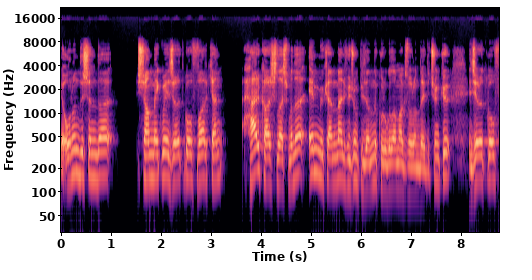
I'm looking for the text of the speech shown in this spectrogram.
E, onun dışında Sean McVay, Jared Goff varken her karşılaşmada en mükemmel hücum planını kurgulamak zorundaydı. Çünkü Jared Goff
